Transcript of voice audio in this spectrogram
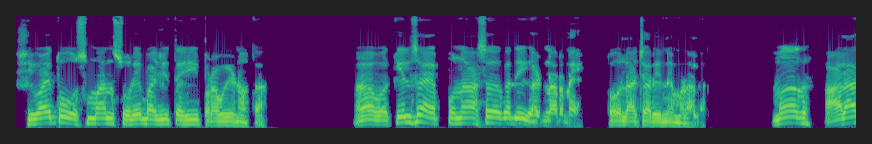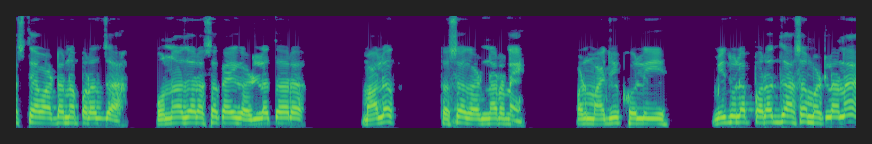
शिवाय तो उस्मान सोरेबाजीतही प्रवीण होता. वकील साहेब पुन्हा असं कधी घडणार नाही तो लाचारीने म्हणाला. मग आलाच त्या वाटानं परत जा. पुन्हा जर असं काही घडलं तर मालक तसं घडणार नाही. पण माझी खोली मी तुला परत जा असं म्हटलं ना.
